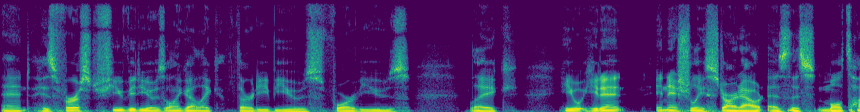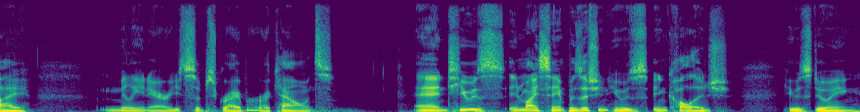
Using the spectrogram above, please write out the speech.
And his first few videos only got like 30 views, four views. Like he he didn't initially start out as this multi millionaire subscriber account. And he was in my same position. He was in college. He was doing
